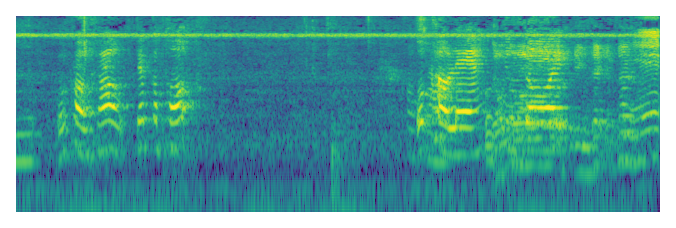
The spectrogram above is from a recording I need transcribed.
มือลดเข้าเข้าเจ็บกระเพาะลดเข้าแรงจิงจอยจริงใช่จริงใช่นี่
